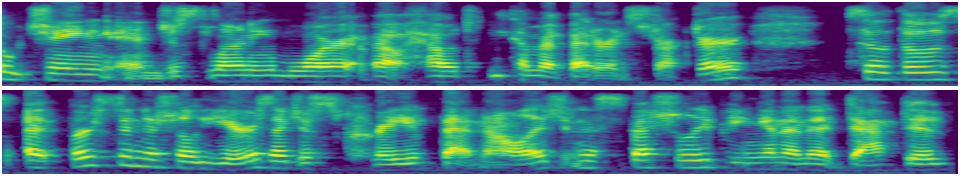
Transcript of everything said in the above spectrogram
coaching and just learning more about how to become a better instructor. So those at first initial years I just craved that knowledge and especially being in an adaptive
